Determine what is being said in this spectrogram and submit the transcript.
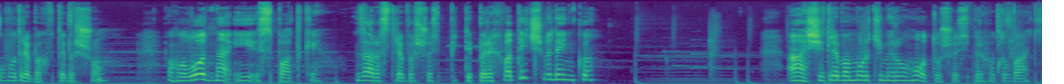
По потребах в тебе що? Голодна і спадки. Зараз треба щось піти перехватити швиденько. А, ще треба Мортімеру Готу щось приготувати.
